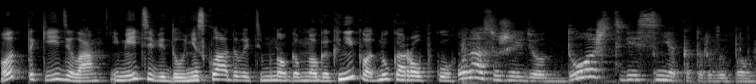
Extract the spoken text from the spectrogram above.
Вот такие дела. Имейте в виду, не складывайте много-много книг в одну коробку. У нас уже идет дождь, весь снег, который выпал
